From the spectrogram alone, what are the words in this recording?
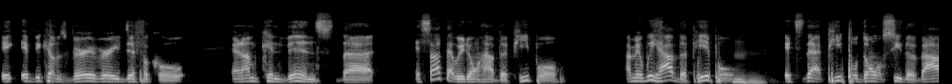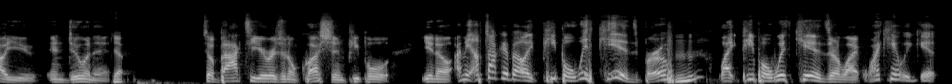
it, it becomes very very difficult and i'm convinced that it's not that we don't have the people i mean we have the people Mhm. it's that people don't see the value in doing it Yep. So back to your original question, people, you know, I mean, I'm talking about like people with kids, bro. Mhm. Like people with kids are like, why can't we get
